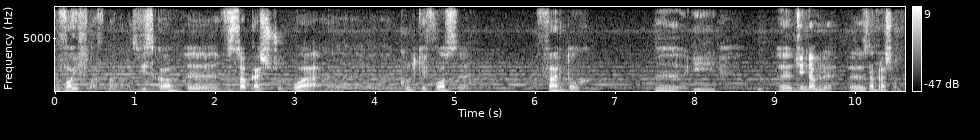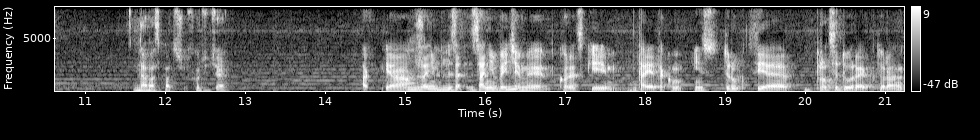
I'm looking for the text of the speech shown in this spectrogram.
Wojsław ma na nazwisko. Wysoka, szczupła, krótkie włosy, fartuch. I dzień dobry, y, zapraszam. Na was patrzy. Wchodzicie? Tak, ja Mhm. zanim, za, zanim wejdziemy, Korecki daje taką instrukcję, procedurę, która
